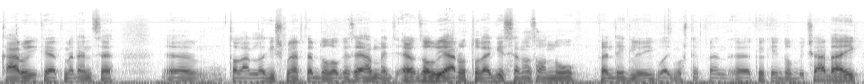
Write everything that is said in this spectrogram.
Károlyi kertmedence, talán a legismertebb dolog, ez elmegy az aluljárótól egészen az annó vendéglőig, vagy most éppen Kökénydombi csárdáig,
